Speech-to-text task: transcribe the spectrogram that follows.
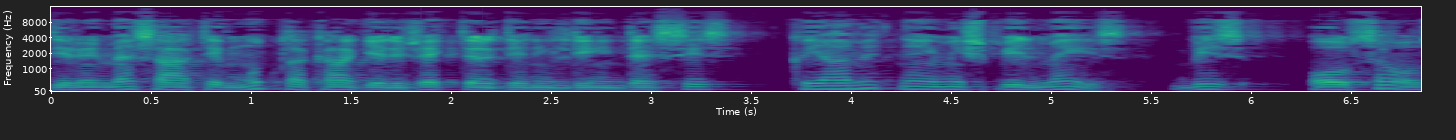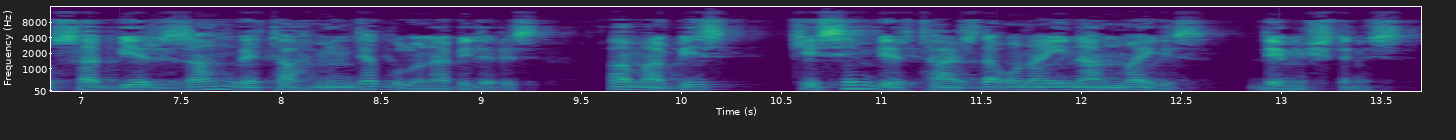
dirilme saati mutlaka gelecektir denildiğinde siz kıyamet neymiş bilmeyiz. Biz olsa olsa bir zan ve tahminde bulunabiliriz. Ama biz kesin bir tarzda ona inanmayız demiştiniz.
